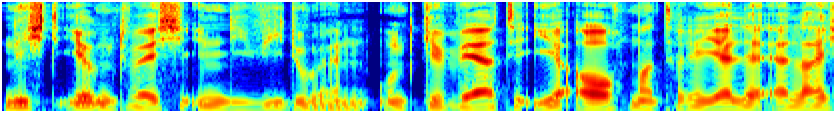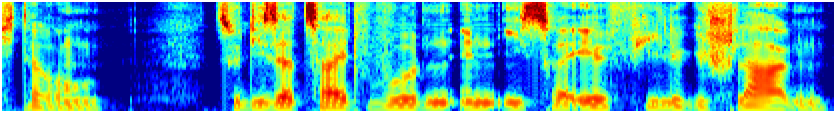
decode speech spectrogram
nicht irgendwelche Individuen und gewährte ihr auch materielle Erleichterung. Zu dieser Zeit wurden in Israel viele geschlagen,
